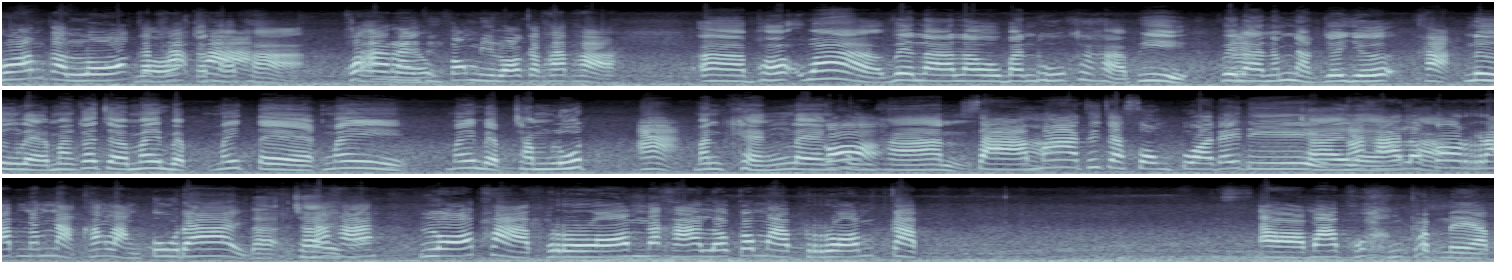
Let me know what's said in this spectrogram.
พร้อมกับล้อกระล้อทะกระทะผ่าเพราะใช่อะไรแล้วถึงต้องมีล้อกระทะผ่า อ่าเพราะว่าเวลาเราบรรทุกค่ะค่ะพี่เวลาน้ำหนักเยอะค่ะๆหนึ่งแหละมันก็จะไม่แบบไม่แตกไม่ไม่แบบชำรุด อะ มันแข็งแรงก็ ทนทาน สามารถที่จะทรงตัวได้ดีใช่แล้วนะคะ ค่ะแล้วก็รับน้ำหนักข้างหลังตู้ได้ได้ใช่นะคะ ค่ะ ล้อผ่าพร้อมนะคะ แล้วก็มาพร้อมกับอ่ามาพร้อมกับแหนบ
